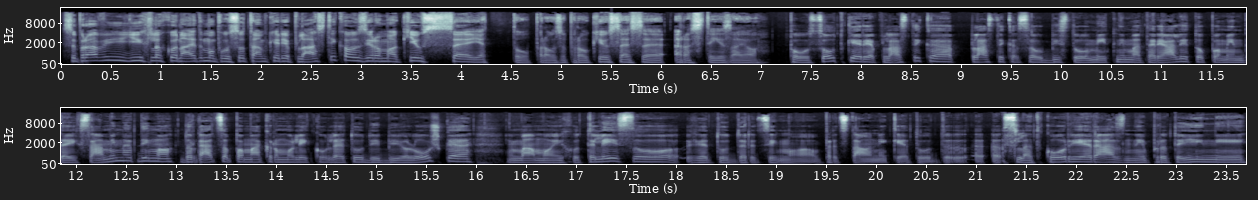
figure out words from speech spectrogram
Se pravi, jih lahko najdemo povsod tam, kjer je plastika, oziroma kje vse je to pravzaprav, kje vse se raztezajo. Povsod, kjer je plastika, plastika so v bistvu umetni materijali, to pomeni, da jih sami naredimo, drugače pa makromolekule tudi biološke, imamo jih v telesu, je tudi recimo predstavniki, tudi sladkorje, razni proteini,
